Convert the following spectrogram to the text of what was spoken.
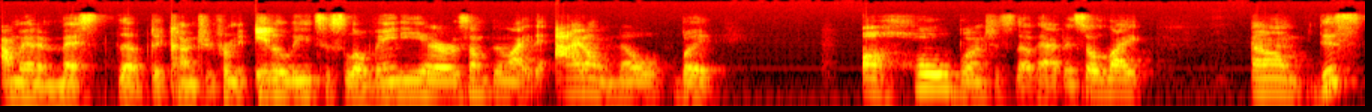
I'm gonna mess up the country from Italy to Slovenia or something like that. I don't know, but a whole bunch of stuff happened. So like, um, this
